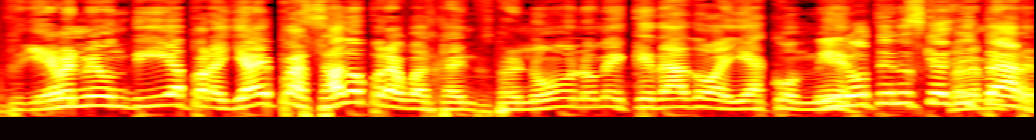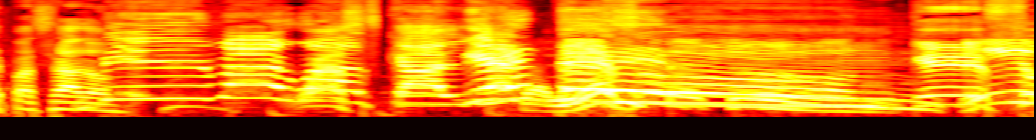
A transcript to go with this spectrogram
pues, llévenme un día para allá. He pasado por Aguascalientes, pero no, no me he quedado ahí a comer. Y no tienes que gritar. he pasado. ¡Viva ¡Aguascalientes! ¡Que su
